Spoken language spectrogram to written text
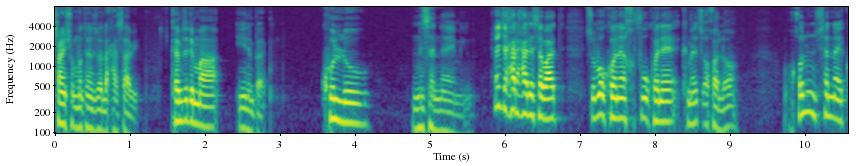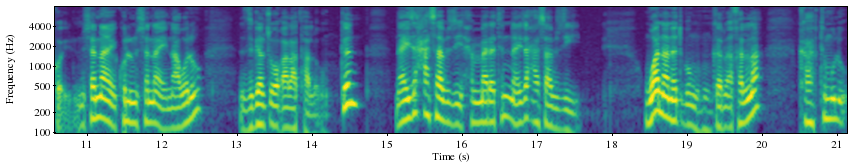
28 ዘሎ ሓሳብ እዩ ከምዚ ድማ ይንበብ ኩሉ ንሰናዮም እዩ ሕጂ ሓደ ሓደ ሰባት ፅቡቅ ኮነ ክፉእ ኮነ ክመፅእ ከሎ ኩሉ ንሰናይ ኮ እዩ ንሰናይ ኩሉ ንሰናይ እናበሉ ዝገልፅዎ ቃላት ኣለዉ ግን ናይዚ ሓሳብ እዚ ሕመረትን ናይዚ ሓሳብ እዚ ዋና ነጥቡ ክንርኢ ከለና ካብቲ ምሉእ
